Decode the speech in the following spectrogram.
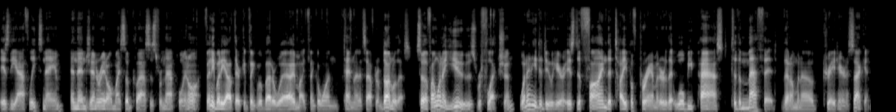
is the athlete's name, and then generate all my subclasses from that point on. If anybody out there could think of a better way, I might think of one 10 minutes after I'm done with this. So if I want to use reflection, what I need to do here is define the type of parameter that will be passed to the method that I'm going to create here in a second.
